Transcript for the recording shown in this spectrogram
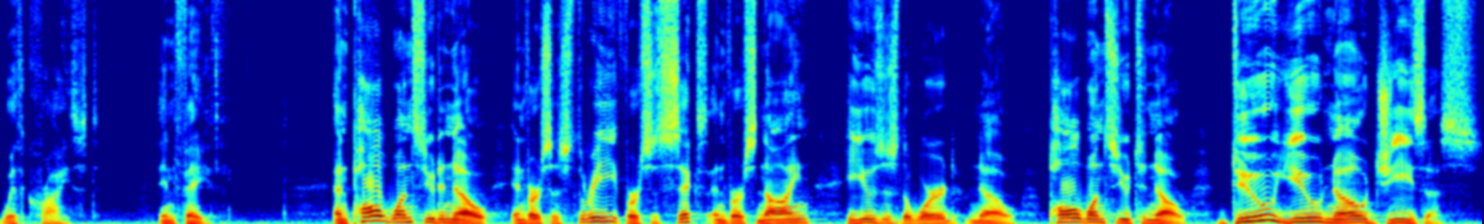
with Christ in faith. And Paul wants you to know in verses 3, verses 6, and verse 9, he uses the word know. Paul wants you to know do you know Jesus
